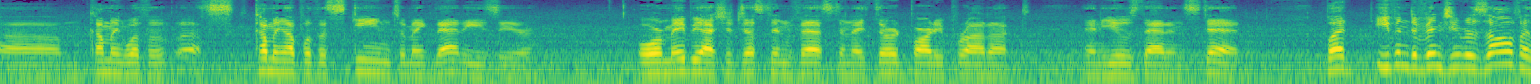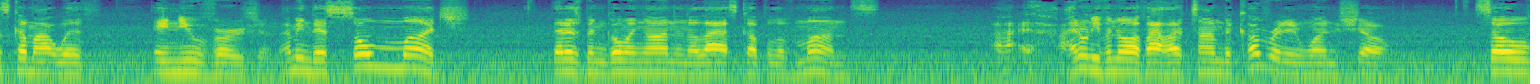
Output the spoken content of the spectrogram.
um, coming with a uh, coming up with a scheme to make that easier, or maybe I should just invest in a third-party product and use that instead. But even DaVinci Resolve has come out with a new version. I mean, there's so much that has been going on in the last couple of months. I, I don't even know if I'll have time to cover it in one show. So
